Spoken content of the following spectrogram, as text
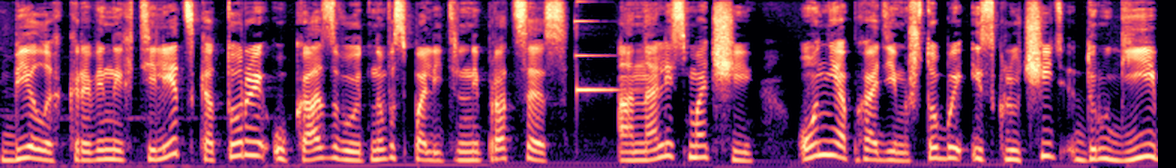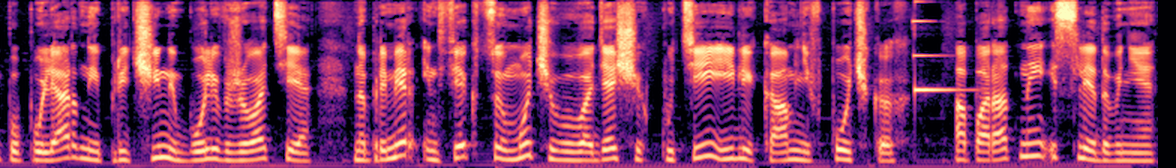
белых кровяных телец, которые указывают на воспалительный процесс. Анализ мочи. Он необходим, чтобы исключить другие популярные причины боли в животе, например, инфекцию мочевыводящих путей или камни в почках – аппаратные исследования.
